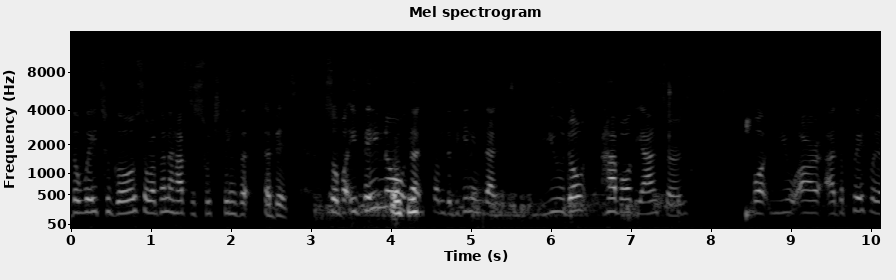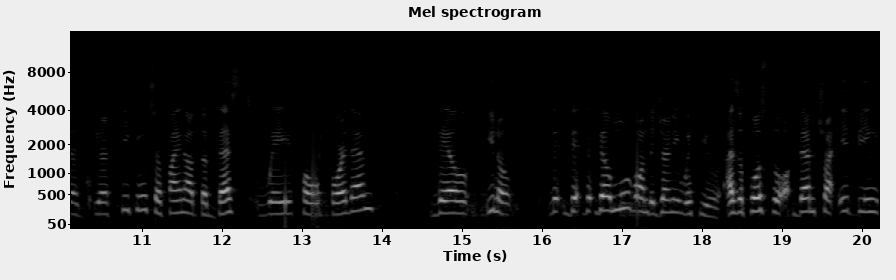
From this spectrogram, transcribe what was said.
the way to go. So we're gonna have to switch things a, a bit. So, but if they know that from the beginning that you don't have all the answers, but you are at the place where you're you're seeking to find out the best way forward for them, they'll you know they, they, they'll move on the journey with you as opposed to them try it being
